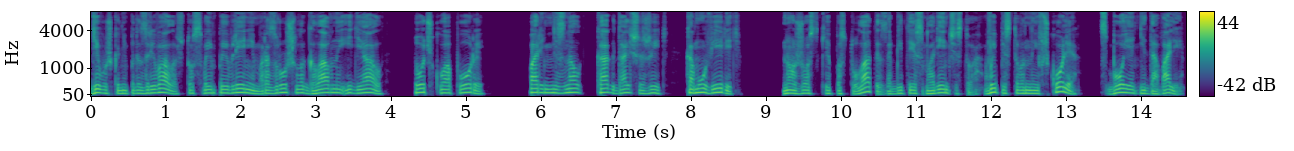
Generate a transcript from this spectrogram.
Девушка не подозревала, что своим появлением разрушила главный идеал — точку опоры, Парень не знал, как дальше жить, кому верить. Но жесткие постулаты, забитые с младенчества, выпистыванные в школе, сбоя не давали.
